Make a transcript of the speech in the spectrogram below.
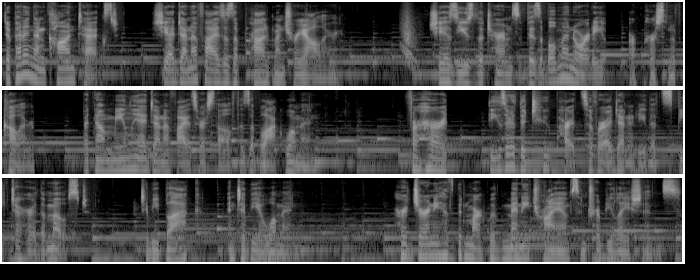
Depending on context, she identifies as a proud Montrealer. She has used the terms visible minority or person of color, but now mainly identifies herself as a Black woman. For her, these are the two parts of her identity that speak to her the most to be Black and to be a woman. Her journey has been marked with many triumphs and tribulations.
